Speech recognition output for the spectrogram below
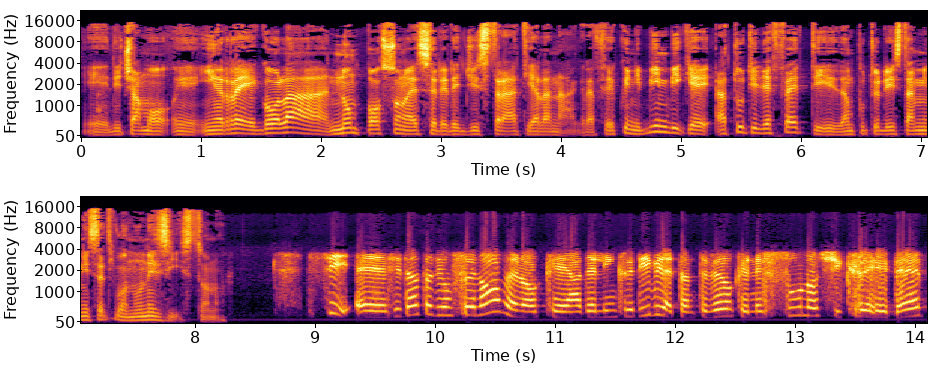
eh, diciamo eh, in regola non possono essere registrati all'anagrafe. Quindi bimbi che a tutti gli effetti da un punto di vista amministrativo non esistono. Eh, si tratta di un fenomeno che ha dell'incredibile, tant'è vero che nessuno ci crede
